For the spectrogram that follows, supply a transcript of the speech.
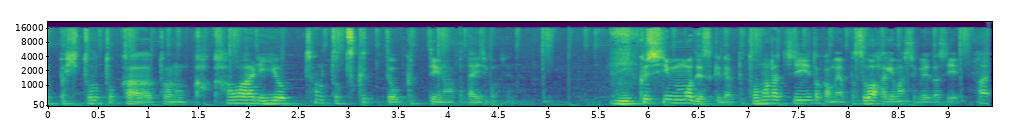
やっぱ人とかとの関わりをちゃんと作っておくっていうのはやっぱ大事かもしれない。肉親もですけどやっぱ友達とかもやっぱすごい励ましてくれたしは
